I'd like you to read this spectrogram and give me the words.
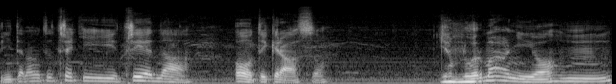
Vidíte, máme tu třetí, tři jedna. O, ty kráso. Jenom normální, jo? Hmm.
